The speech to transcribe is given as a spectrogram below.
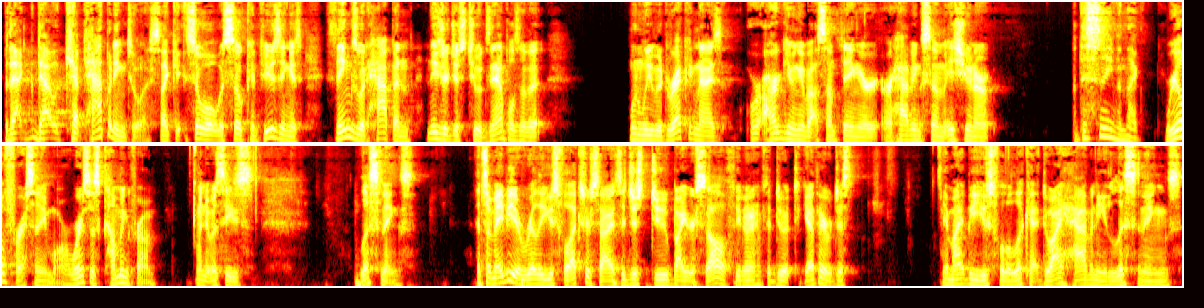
But that that kept happening to us. Like, so what was so confusing is things would happen. And these are just two examples of it. When we would recognize we're arguing about something or, or having some issue in our, but this isn't even like real for us anymore. Where's this coming from? And it was these listenings. And so maybe a really useful exercise to just do by yourself. You don't have to do it together. Just it might be useful to look at. Do I have any listenings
